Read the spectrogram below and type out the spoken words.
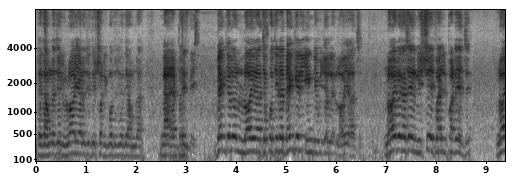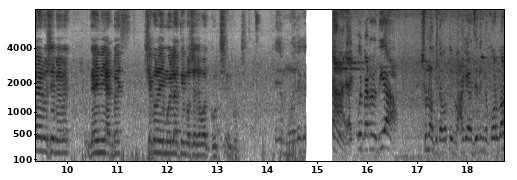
যদি আমরা যদি লয়ার যদি সঠিক মতো যদি আমরা না অ্যাডভাইস দিই। ব্যাংকেরও লয়ার আছে, প্রতিটা ব্যাংকেরই ইন্ডিভিজুয়াল লয়ার আছে। লয়ারের কাছে নিশ্চয়ই ফাইল পাঠিয়েছে। লয়ারও সে ভেবে দেয়নি অ্যাডভাইস সেখানে এই মহিলা তিন বছর যাবৎ ঘুরছেন ঘুরছে এই যে মহিলাকে ওই ব্যাটারে দিয়া শোনো কি তারপর তুমি আগে যেদিনকে করবা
